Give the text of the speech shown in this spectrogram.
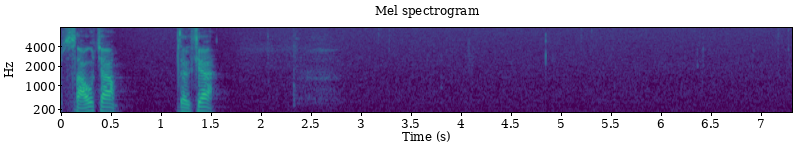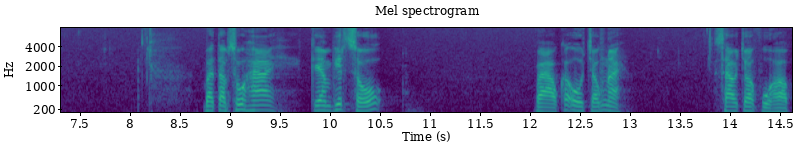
600. Được chưa? Bài tập số 2, các em viết số vào các ô trống này sao cho phù hợp.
